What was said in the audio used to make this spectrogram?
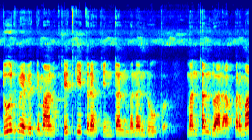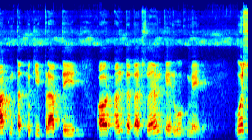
दूध में विद्यमान घृत की तरह चिंतन, मनन रूप, मंथन द्वारा परमात्म तत्व की प्राप्ति और अंततः स्वयं के रूप में उस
